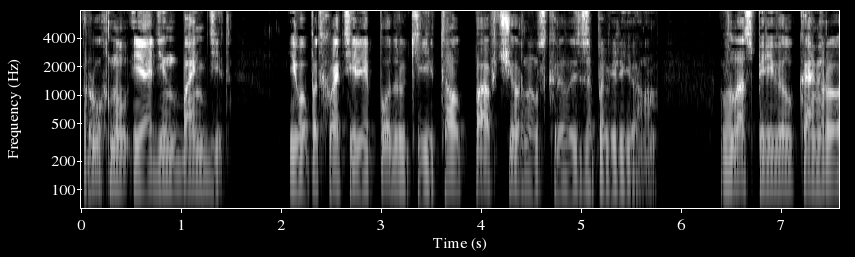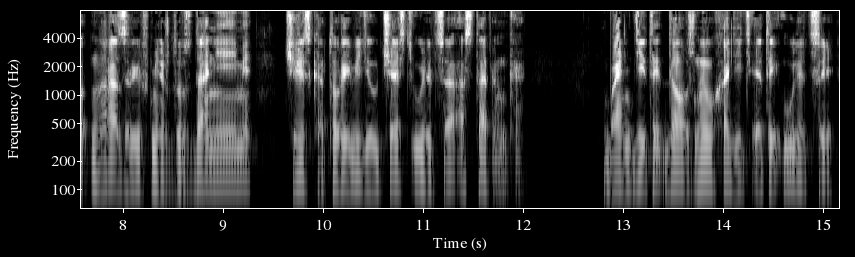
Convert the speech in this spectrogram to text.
Рухнул и один бандит. Его подхватили под руки, и толпа в черном скрылась за павильоном. Влас перевел камеру на разрыв между зданиями, через который видел часть улицы Остапенко. Бандиты должны уходить этой улицей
